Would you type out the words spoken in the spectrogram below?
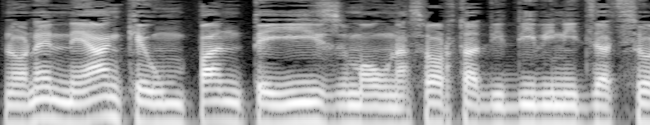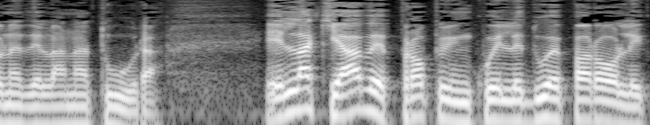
non è neanche un panteismo, una sorta di divinizzazione della natura. E la chiave è proprio in quelle due parole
